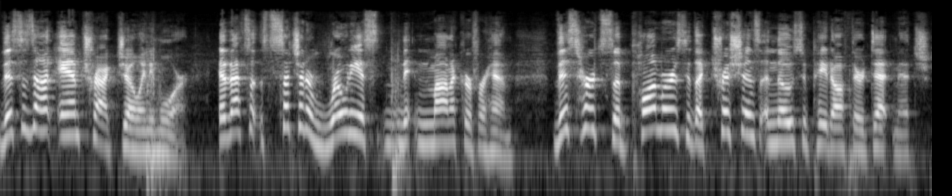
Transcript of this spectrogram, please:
This is not Amtrak Joe anymore. And that's a, such an erroneous moniker for him. This hurts the plumbers, the electricians, and those who paid off their debt, Mitch.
